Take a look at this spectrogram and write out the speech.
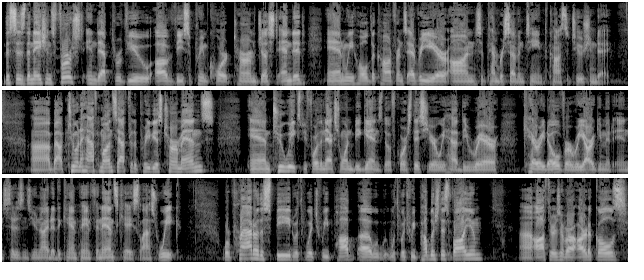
This is the nation's first in depth review of the Supreme Court term just ended, and we hold the conference every year on September 17th, Constitution Day. Uh, about two and a half months after the previous term ends, and two weeks before the next one begins, though, of course, this year we had the rare carried over re argument in Citizens United, the campaign finance case last week. We're proud of the speed with which we, pub, uh, with which we publish this volume. Uh, authors of our articles,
